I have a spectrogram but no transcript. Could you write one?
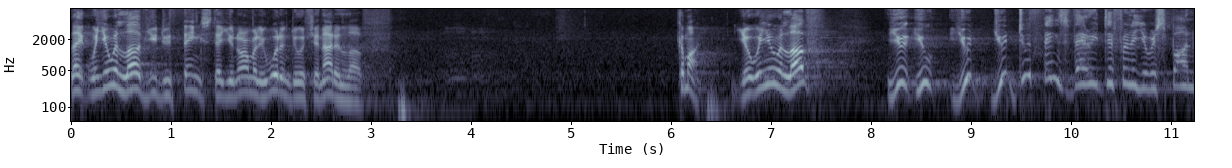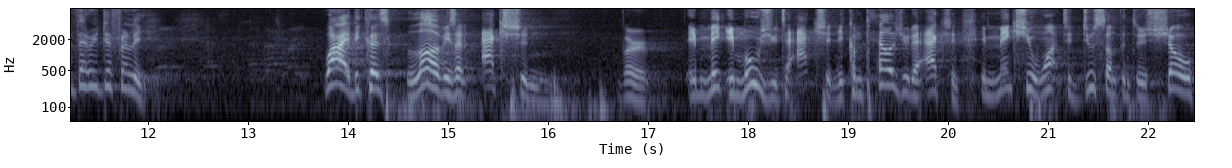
Like when you're in love, you do things that you normally wouldn't do if you're not in love. Come on. You're, when you're in love, you, you, you, you do things very differently. You respond very differently. Why? Because love is an action verb. It, make, it moves you to action. It compels you to action. It makes you want to do something to show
